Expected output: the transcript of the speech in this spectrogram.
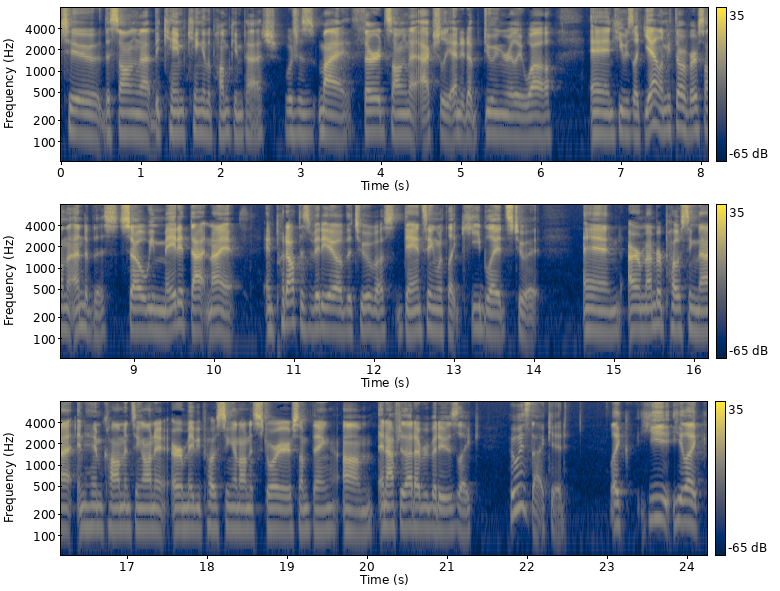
to the song that became King of the Pumpkin Patch, which is my third song that actually ended up doing really well. And he was like, yeah, let me throw a verse on the end of this. So we made it that night and put out this video of the two of us dancing with like keyblades to it. And I remember posting that and him commenting on it, or maybe posting it on his story or something. Um, and after that, everybody was like, "Who is that kid?" Like he he like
